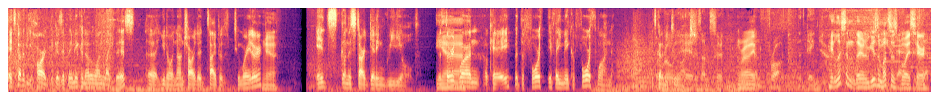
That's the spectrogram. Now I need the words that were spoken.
It's going to be hard because if they make another one like this, uh, you know, an Uncharted type of Tomb Raider, Yeah. it's going to start getting really old. The Yeah. third one, okay, but the fourth, if they make a fourth one, it's going to be road too ahead much. is uncertain Right. and fraught with danger. Hey, listen, they're using what's his Stand voice here? together,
